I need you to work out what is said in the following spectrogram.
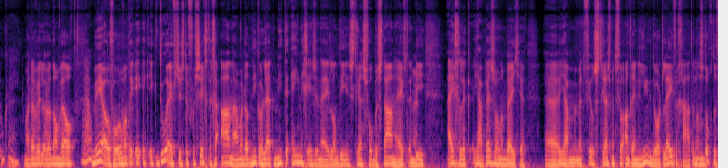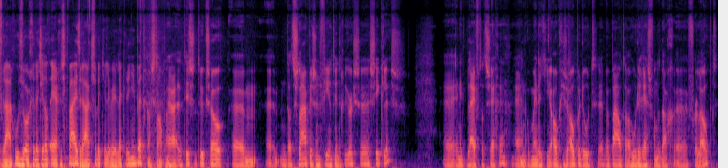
Oké. Okay. Maar daar willen we dan wel nou. meer over horen. Want ik, ik, ik doe eventjes de voorzichtige aanname dat Nicolette niet de enige is in Nederland die een stressvol bestaan heeft. En nee. die eigenlijk ja, best wel een beetje eh, ja, met veel stress, met veel adrenaline door het leven gaat. En dan is Mhm. toch de vraag, hoe zorg je dat je dat ergens kwijtraakt, zodat je weer lekker in je bed kan stappen? Ja, het is natuurlijk zo ehm, ehm, dat slaap is een 24-uurs cyclus. Eh, en ik blijf dat zeggen. En op het moment dat je je oogjes open doet, eh, bepaalt al hoe de rest van de dag eh, verloopt.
